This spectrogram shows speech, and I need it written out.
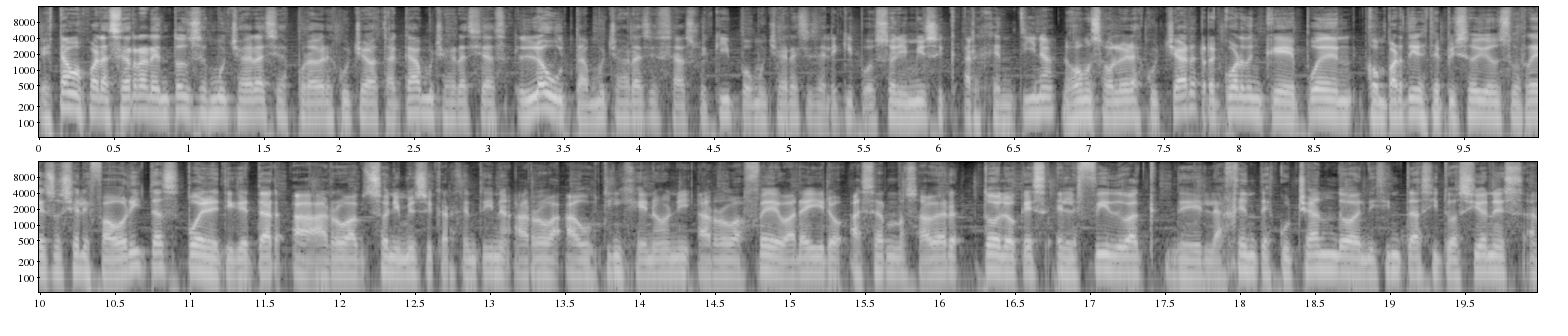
Estamos para cerrar entonces. Muchas gracias por haber escuchado hasta acá. Muchas gracias Louta, muchas gracias a su equipo, muchas gracias al equipo de Sony Music Argentina. Nos vamos a volver a escuchar. Recuerden que pueden compartir este episodio en sus redes sociales favoritas. Pueden etiquetar a arroba Sony Music Argentina, arroba Agustín Genoni, arroba Fede Vareiro, hacernos saber todo lo que es el feedback de la gente escuchando en distintas situaciones. A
